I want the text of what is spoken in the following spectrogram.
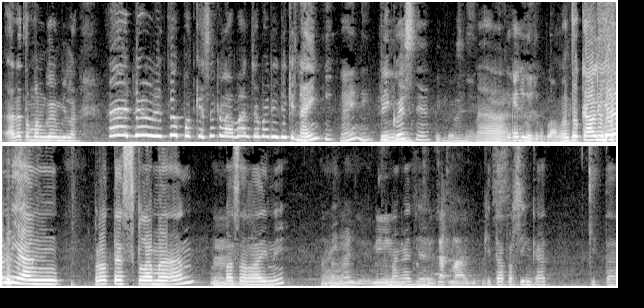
ada teman gue yang bilang, "Aduh, itu podcastnya kelamaan coba didikin." Nah, ini Nah ini. requestnya. Requestnya. Nah, Ini kan juga cukup lama untuk kalian yang protes kelamaan Hmm. masalah ini, nah Tenang ini aja. Ini tenang aja. singkat lah gitu. kita persingkat, kita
